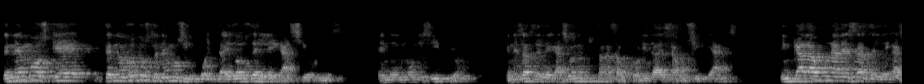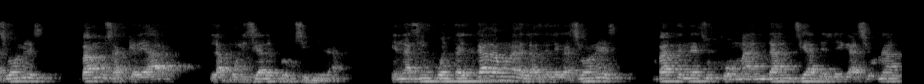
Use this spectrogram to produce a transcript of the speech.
Tenemos que, nosotros tenemos 52 delegaciones en el municipio. En esas delegaciones están las autoridades auxiliares. En cada una de esas delegaciones vamos a crear la policía de proximidad. En las 50, cada una de las delegaciones va a tener su comandancia delegacional,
